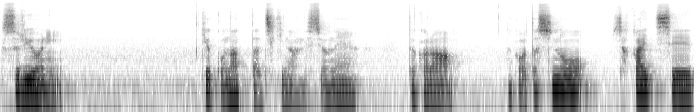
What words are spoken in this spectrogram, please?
するように結構なった時期なんですよね。だからなんか私の社会知性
